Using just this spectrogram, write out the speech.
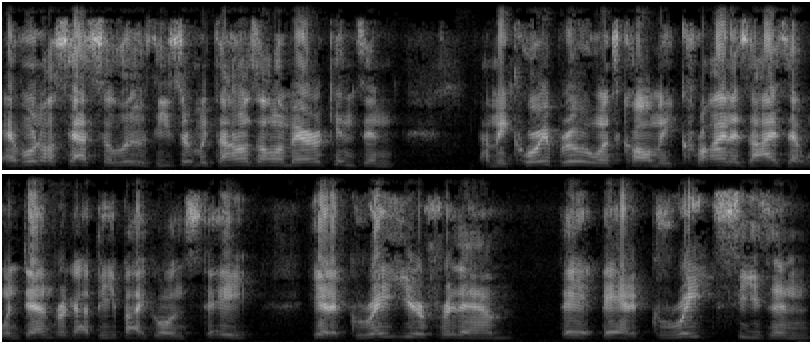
Everyone else has to lose. These are McDonald's All Americans, and I mean Corey Brewer once called me crying his eyes out when Denver got beat by Golden State. He had a great year for them. They they had a great season.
